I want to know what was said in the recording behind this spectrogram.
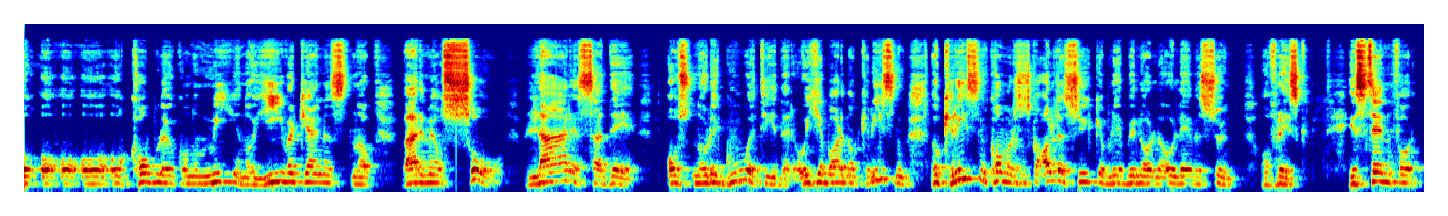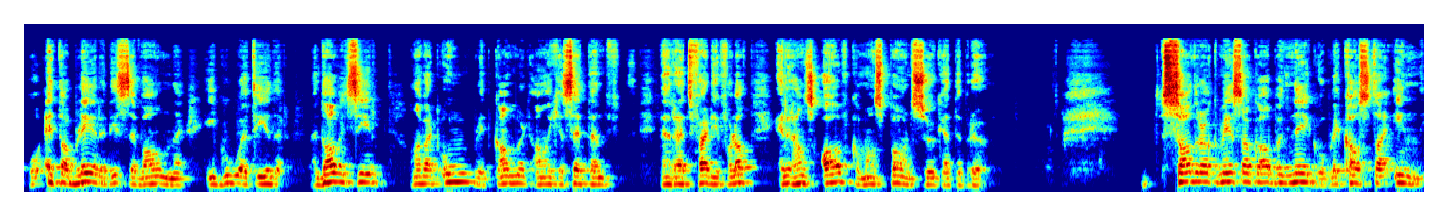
å, koble økonomien og givertjenesten og være med å så. Lære seg det oss når det er gode tider, og ikke bare når krisen Når krisen kommer, så skal alle syke begynne å, leve sunt og frisk. Istedenfor å etablere disse vanene i gode tider. Men David sier han har vært ung, blitt gammel, han har ikke sett den, den rettferdige forlatt, eller hans avkom, hans barn, søker etter brød. Sadrak, Mesak Abednego ble kasta inn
